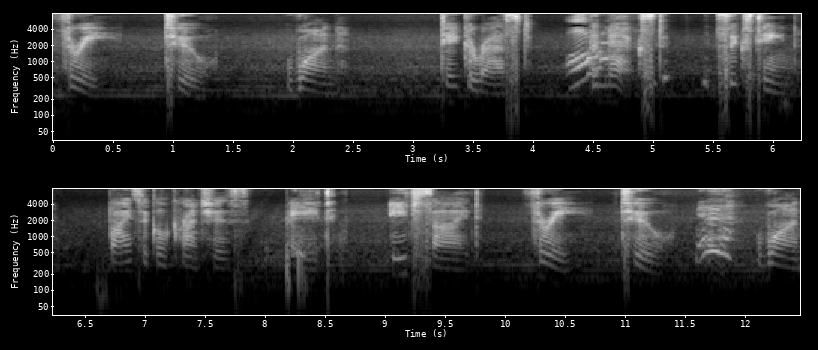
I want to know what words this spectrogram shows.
Three, two, one. Take a rest. The next 16 bicycle crunches. 8 each side. 3 2 1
